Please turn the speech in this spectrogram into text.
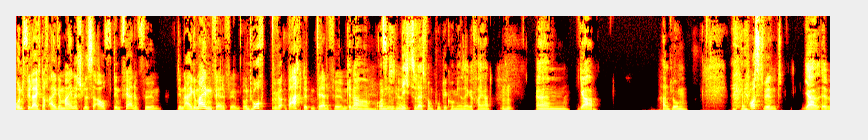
Und vielleicht auch allgemeine Schlüsse auf den Pferdefilm. Den allgemeinen Pferdefilm. Und hoch be- beachteten Pferdefilm. Genau. ziehen Und nicht zuletzt vom Publikum ja sehr gefeiert. Mhm. Ähm, ja. Handlung. Ostwind. Ja, äh,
